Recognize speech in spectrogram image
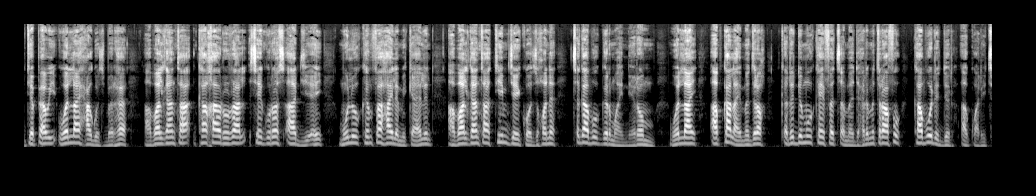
ኢትዮጵያዊ ወላይ ሓጎስ በርሀ ኣባል ጋንታ ካኻ ሩራል ሴጉሮስ ኣድጂኤ ሙሉ ክንፈ ሃይለሚካኤልን ኣባል ጋንታ ቲም ጀይኮ ዝኾነ ፅጋቡ ግርማይን ነይሮም። ወላይ ኣብ ካልኣይ መድረኽ ቅድድሙ ከይፈፀመ ድሕሪ ምትራፉ ካብ ውድድር ኣቋሪፁ።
